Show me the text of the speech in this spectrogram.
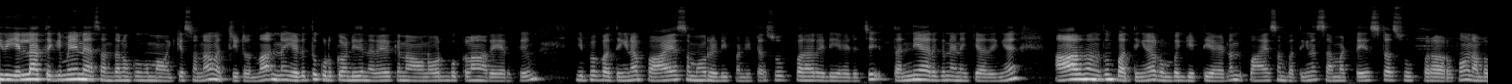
இது எல்லாத்துக்குமே நான் சந்தன குங்குமம் வைக்க சொன்னால் வச்சிட்டு இருந்தான். இன்னும் எடுத்து கொடுக்க வேண்டியது நிறைய இருக்குது நான் நோட் புக்கெலாம் நிறைய இருக்குது இப்போ பார்த்தீங்கன்னா பாயசமும் ரெடி பண்ணிட்டேன். சூப்பராக ரெடி ஆகிடுச்சு தண்ணியாக இருக்குன்னு நினைக்காதீங்க. ஆறுனதும் பார்த்தீங்கன்னா ரொம்ப கெட்டியாகிடும் அந்த பாயசம் பார்த்தீங்கன்னா செம்ம டேஸ்ட்டாக சூப்பராக இருக்கும். நம்ம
